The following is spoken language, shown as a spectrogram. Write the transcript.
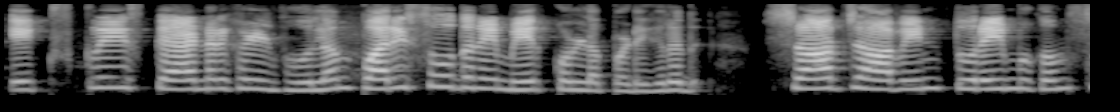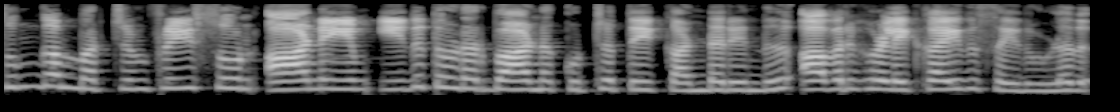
எக்ஸ்ரே ஸ்கேனர்கள் மூலம் பரிசோதனை மேற்கொள்ளப்படுகிறது. ஷார்ஜாவின் துறைமுகம் சுங்கம் மற்றும் ஃப்ரீசோன் ஆணையம் இது தொடர்பான குற்றத்தை கண்டறிந்து அவர்களை கைது செய்துள்ளது.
